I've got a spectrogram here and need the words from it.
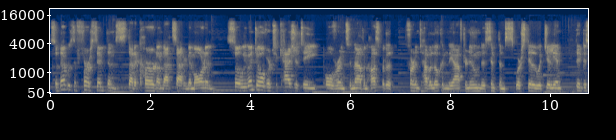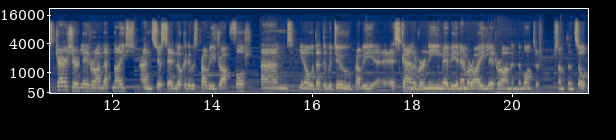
So that was the first symptoms that occurred on that Saturday morning. So we went over to casualty over into Navan Hospital for them to have a look in the afternoon. The symptoms were still with Gillian. They discharged her later on that night and just said, look, it was probably a drop foot and, you know, that they would do probably a scan of her knee, maybe an MRI later on in the month or something. So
